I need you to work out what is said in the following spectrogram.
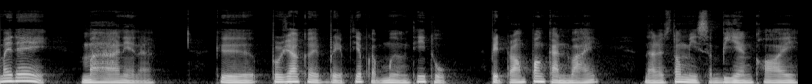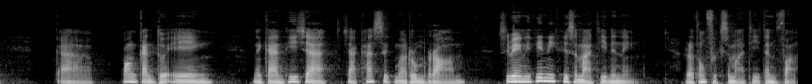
ไม่ได้มาเนี่ยนะคือพระเจ้าเคยเปรียบเทียบกับเมืองที่ถูกปิดล้อมป้องกันไว้นะเราจะต้องมีสเสบียงคอยอป้องกันตัวเอง ในการที่จะจากข้าศึกมารุมร้อมสเสบียงในที่นี้คือสมาธินั่นเองเราต้องฝึกสมาธิตั้นฟัง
